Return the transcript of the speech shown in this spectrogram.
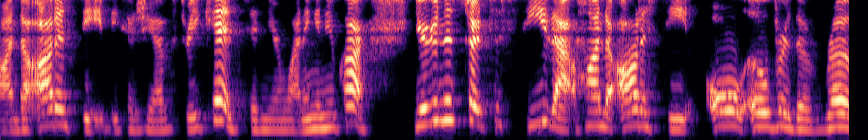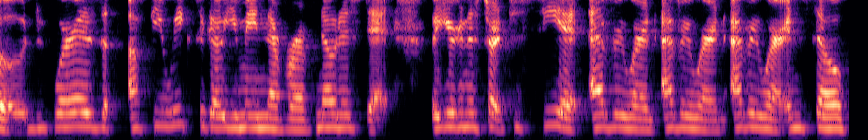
Honda Odyssey because you have three kids and you're wanting a new car. You're going to start to see that Honda Odyssey all over the road. Whereas a few weeks ago, you may never have noticed it, but you're going to start to see it everywhere and everywhere and everywhere. And so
